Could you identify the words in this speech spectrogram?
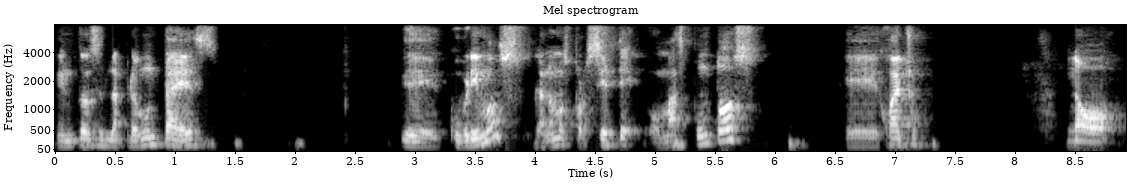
Entonces la pregunta es: eh, ¿cubrimos? ¿Ganamos por 7 o más puntos? Juancho. No,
